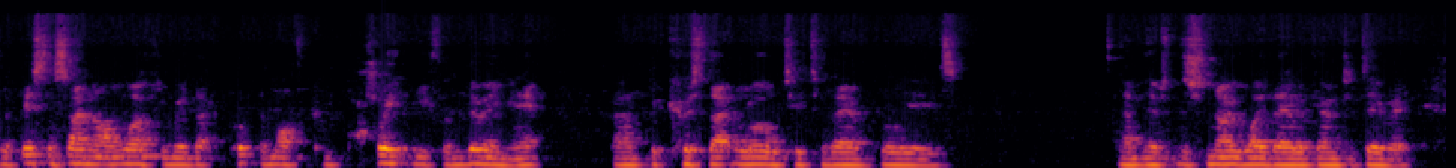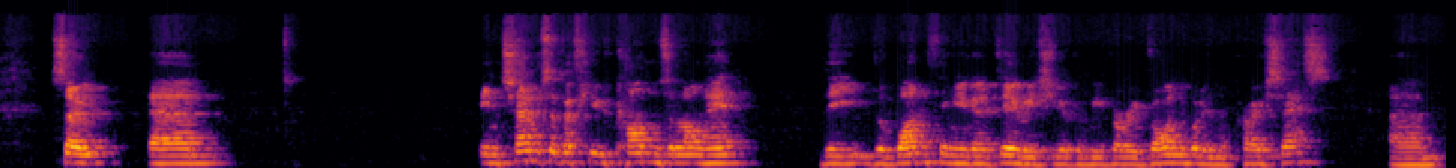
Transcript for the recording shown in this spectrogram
the business owner I'm working with that put them off completely from doing it uh, because that loyalty to their employees. Um, there's, there's no way they were going to do it. So, um, in terms of a few cons along it, the the one thing you're going to do is you're going to be very vulnerable in the process um,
